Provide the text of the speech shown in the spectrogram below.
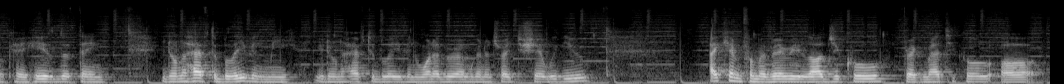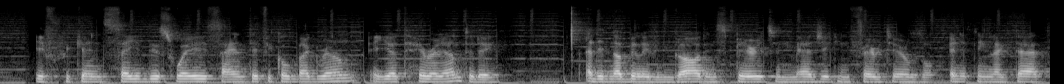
okay, here's the thing. You don't have to believe in me. You don't have to believe in whatever I'm gonna try to share with you. I came from a very logical, pragmatical, or if we can say it this way, scientifical background, and yet here I am today. I did not believe in God, in spirits, in magic, in fairy tales, or anything like that.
